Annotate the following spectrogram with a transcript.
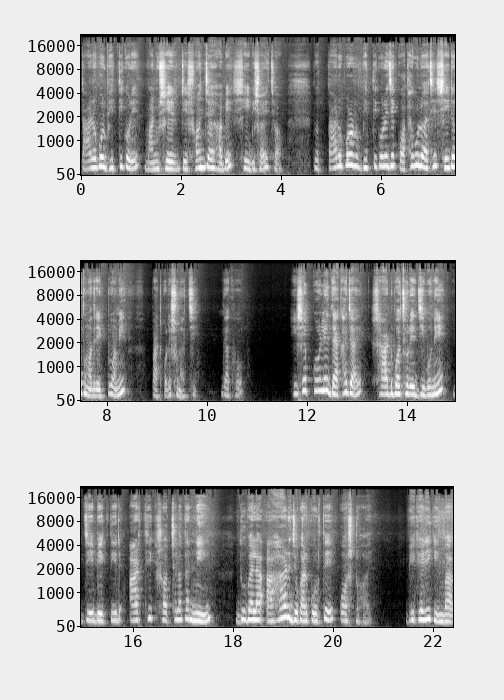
তার ওপর ভিত্তি করে মানুষের যে সঞ্চয় হবে সেই বিষয়ে ছক। তো তার উপর ভিত্তি করে যে কথাগুলো আছে, সেইটা তোমাদের একটু আমি পাঠ করে শোনাচ্ছি। দেখো, হিসেব করলে দেখা যায় ষাট বছরের জীবনে যে ব্যক্তির আর্থিক সচ্ছলতা নেই, দুবেলা আহার জোগাড় করতে কষ্ট হয়। ভিখেরি কিংবা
